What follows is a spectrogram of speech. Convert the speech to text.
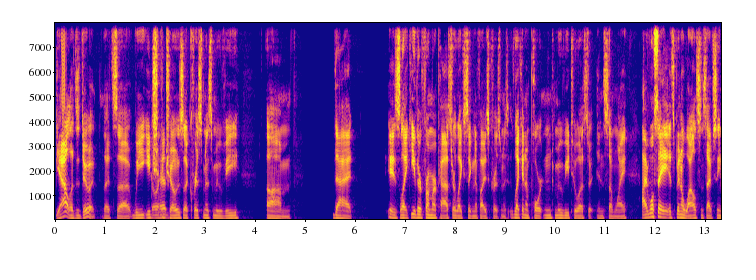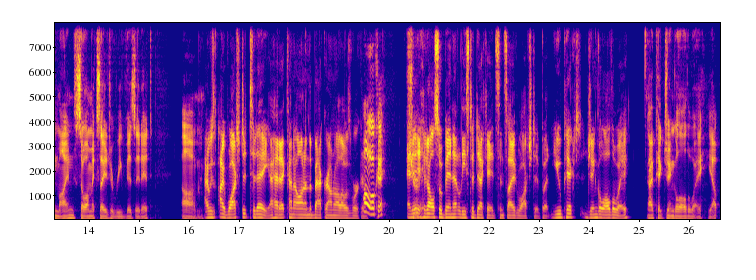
Yeah, let's do it. Let's uh we each chose a Christmas movie um that is like either from our past or like signifies Christmas, like an important movie to us in some way. I will say it's been a while since I've seen mine, so I'm excited to revisit it. Um I was I watched it today. I had it kind of on in the background while I was working. Oh, okay. and Sure. it had also been at least a decade since I had watched it. But you picked Jingle All the Way. I picked Jingle all the way. Yep.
